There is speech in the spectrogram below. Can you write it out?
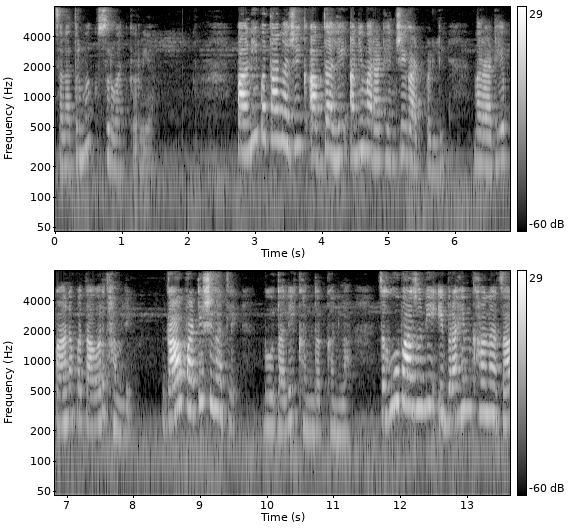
चला तर मग सुरुवात करूया. पानिपतानजीक अब्दाली आणि मराठ्यांची गाठ पडली. मराठे पानपतावर थांबले. गाव पाठीशी घातले. भोवताली खंदक खणला. चहू बाजूनी इब्राहिम खानाचा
